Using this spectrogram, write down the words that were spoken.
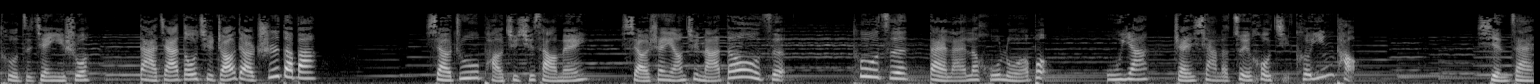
兔子建议说：“大家都去找点吃的吧。”小猪跑去取草莓，小山羊去拿豆子，兔子带来了胡萝卜。乌鸦摘下了最后几颗樱桃。现在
